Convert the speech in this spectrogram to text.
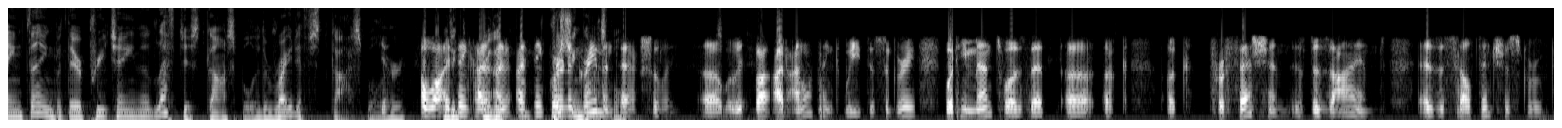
same thing, but they're preaching the leftist gospel or the rightist gospel. Or, Oh well, or I the- think or I, the I, I think we're in agreement gospel. actually. Uh, but I, I don't think we disagree. What he meant was that uh, a, a profession is designed as a self-interest group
